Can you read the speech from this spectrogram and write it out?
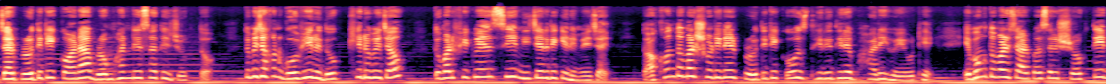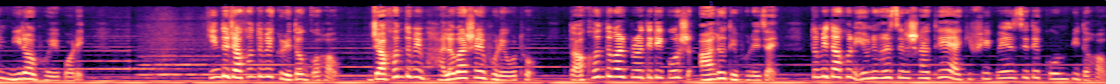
যার প্রতিটি কণা ব্রহ্মাণ্ডের সাথে যুক্ত। তুমি যখন গভীর দুঃখে ডুবে যাও, তোমার ফ্রিকোয়েন্সি নিচের দিকে নেমে যায়। তখন তোমার শরীরের প্রতিটি কোষ ধীরে ধীরে ভারী হয়ে ওঠে এবং তোমার চারপাশের শক্তি নীরব হয়ে পড়ে। কিন্তু যখন তুমি কৃতজ্ঞ হও, যখন তুমি ভালোবাসায় ভরে ওঠো, তখন তোমার প্রতিটি কোষ আলোতে ভরে যায়। তুমি তখন ইউনিভার্সের সাথে একই ফ্রিকোয়েন্সিতে কম্পিত হও।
